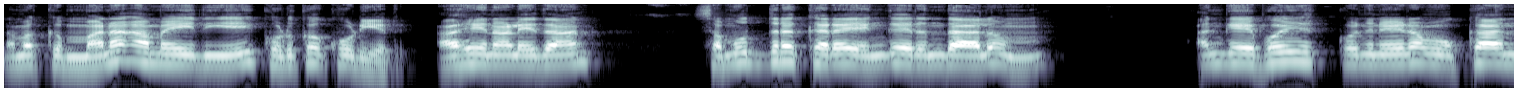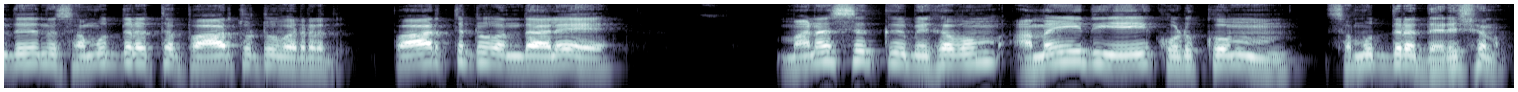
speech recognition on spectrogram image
நமக்கு மன அமைதியை கொடுக்கக்கூடியது. ஆகையினாலே தான் சமுத்திரக்கரை எங்கே இருந்தாலும் அங்கே போய் கொஞ்ச நேரம் உட்காந்து இந்த சமுத்திரத்தை பார்த்துட்டு வர்றது. பார்த்துட்டு வந்தாலே மனசுக்கு மிகவும் அமைதியை கொடுக்கும் சமுத்திர தரிசனம்.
